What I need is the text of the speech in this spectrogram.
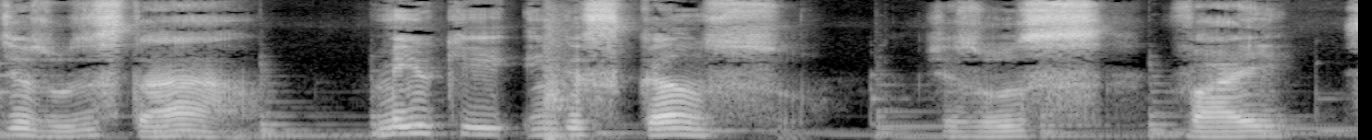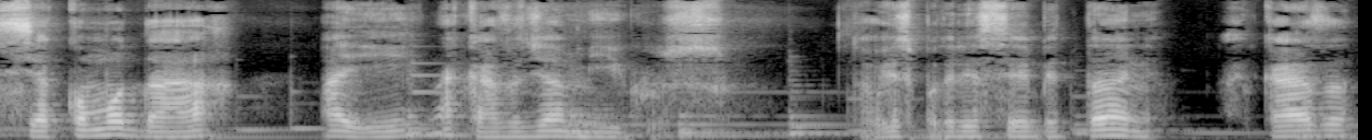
Jesus está meio que em descanso. Jesus vai se acomodar aí na casa de amigos. Talvez poderia ser Betânia, a casa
